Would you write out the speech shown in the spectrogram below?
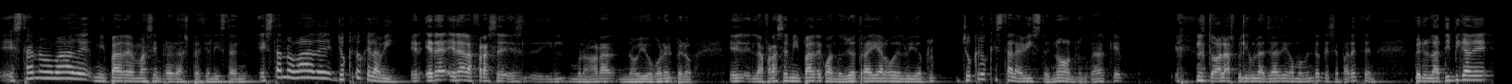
esta no va de mi padre además siempre era especialista en esta no va de yo creo que la vi. Era, era la frase es- bueno ahora no vivo con él pero eh, la frase de mi padre cuando yo traía algo del videoclub yo creo que esta la he visto no lo que pasa es que todas las películas ya llega un momento que se parecen pero la típica de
